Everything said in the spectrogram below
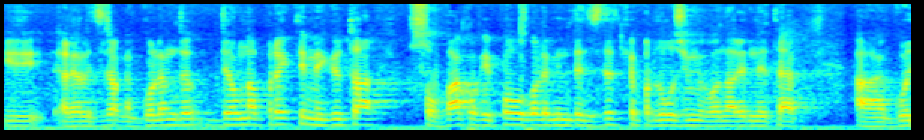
и реализираме голем дел на проекти, меѓутоа со ваков и поголем интензитет ќе продолжиме во наредните а, години.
